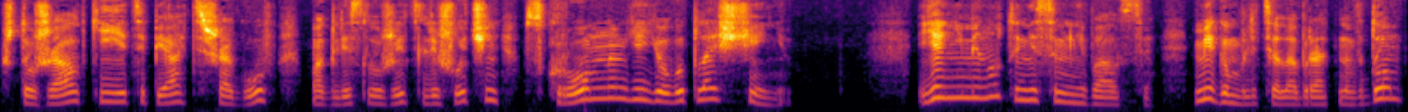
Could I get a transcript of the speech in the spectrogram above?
что жалкие эти пять шагов могли служить лишь очень скромным ее воплощением. Я ни минуты не сомневался, мигом влетел обратно в дом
